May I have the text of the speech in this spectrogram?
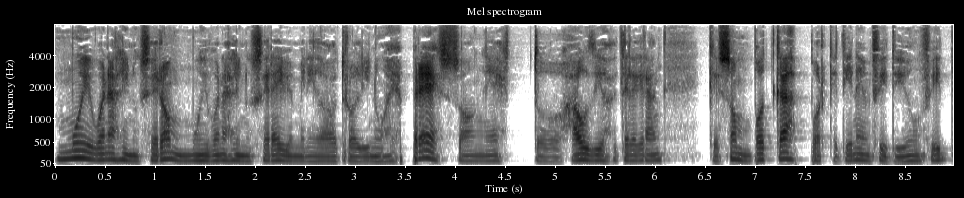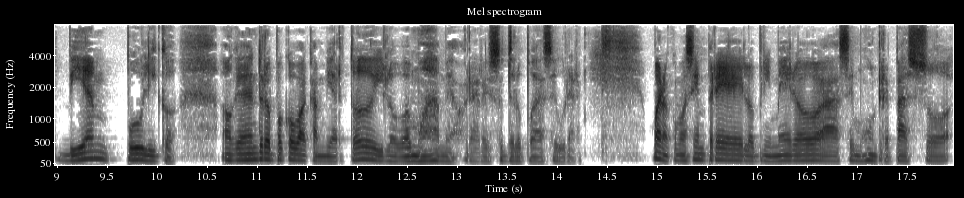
Muy buenas Linuxeros, muy buenas Linuxeras y bienvenido a otro Linux Express. Son estos audios de Telegram que son podcast porque tienen feed y un feed bien público. Aunque dentro de poco va a cambiar todo y lo vamos a mejorar, eso te lo puedo asegurar. Bueno, como siempre, lo primero hacemos un repaso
